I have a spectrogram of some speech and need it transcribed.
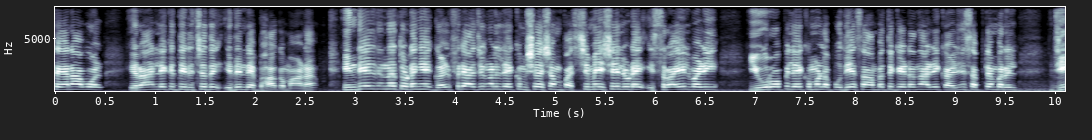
സേനാവോൾ ഇറാനിലേക്ക് തിരിച്ചത് ഇതിന്റെ ഭാഗമാണ്. ഇന്ത്യയിൽ നിന്ന് തുടങ്ങി ഗൾഫ് രാജ്യങ്ങളിലേക്കും ശേഷം പശ്ചിമേഷ്യയിലൂടെ ഇസ്രായേൽ വഴി യൂറോപ്പിലേക്കുമുള്ള പുതിയ സാമ്പത്തിക ഇടനാഴി കഴിഞ്ഞ സെപ്റ്റംബറിൽ ജി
